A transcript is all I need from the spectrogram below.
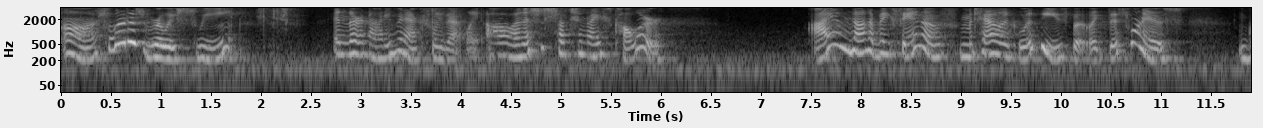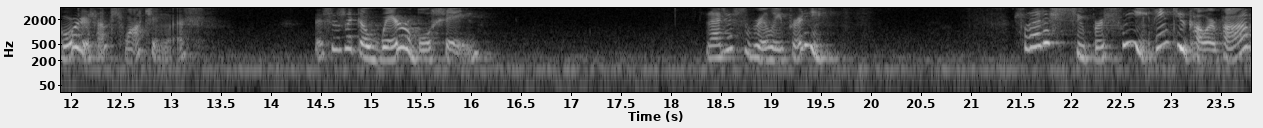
Aw, so that is really sweet. And they're not even actually that light. Oh, and this is such a nice color. I am not a big fan of metallic lippies, but like this one is gorgeous. I'm swatching this. This is like a wearable shade. That is really pretty. So that is super sweet. Thank you, ColourPop.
